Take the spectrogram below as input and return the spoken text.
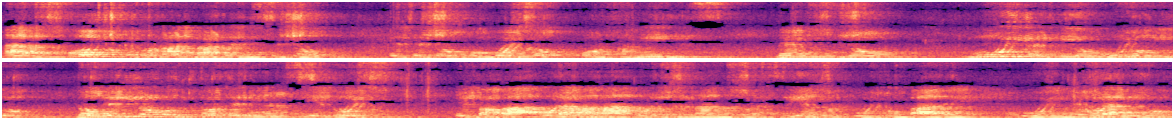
a las 8 que formarán parte de este show, este show compuesto por familias. Vemos un show muy divertido, muy bonito, donde el hilo conductor termina siendo eso, el papá o la mamá o los hermanos o las tías o el compadre o el mejor amigo,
